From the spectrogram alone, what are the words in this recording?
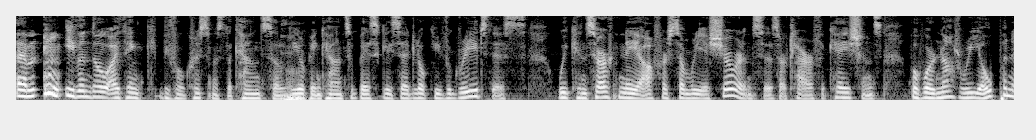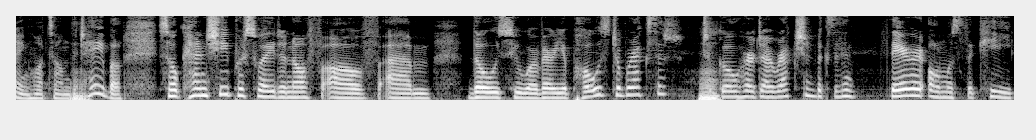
Um, even though I think before Christmas, the Council, mm. the European Council, basically said, look, you've agreed this. We can certainly offer some reassurances or clarifications, but we're not reopening what's on the table. So, can she persuade enough? Of um, those who are very opposed to Brexit mm. to go her direction because I think they're almost the key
